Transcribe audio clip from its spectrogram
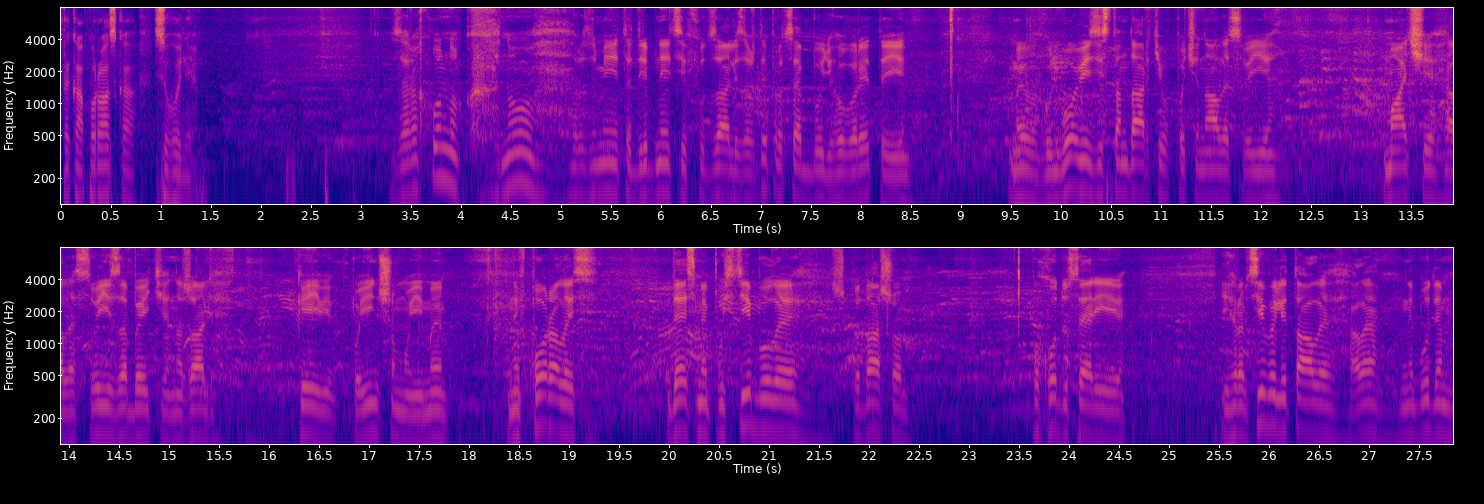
така поразка сьогодні? За рахунок, ну розумієте, дрібниці в футзалі завжди про це будуть говорити. І ми у Львові зі стандартів починали свої матчі, але свої забиті. На жаль, в Києві по-іншому, і ми не впорались. Десь ми пусті були. Шкода, що по ходу серії і гравці вилітали, але не будемо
